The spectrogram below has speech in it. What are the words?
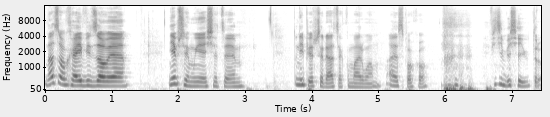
No co, hej widzowie. Nie przejmuję się tym. To nie pierwszy raz jak umarłam, ale spoko. Widzimy się jutro.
